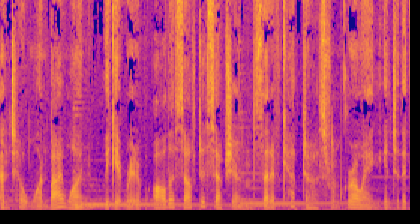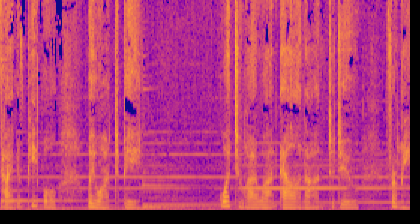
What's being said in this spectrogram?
until one by one we get rid of all the self deceptions that have kept us from growing into the kind of people we want to be. What do I want Al to do for me?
